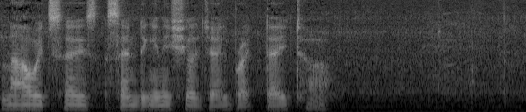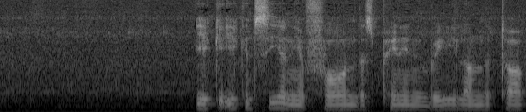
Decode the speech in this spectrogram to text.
Now it says sending initial jailbreak data you can, you can see on your phone the spinning wheel on the top.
